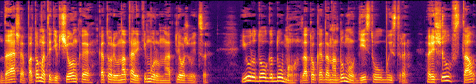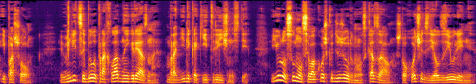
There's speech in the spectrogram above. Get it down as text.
Даша, потом эта девчонка, которая у Натальи Тимуровны отлеживается. Юра долго думал, зато когда надумал, действовал быстро. Решил, встал и пошел. В милиции было прохладно и грязно, бродили какие-то личности – Юра сунулся в окошко дежурного, сказал, что хочет сделать заявление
